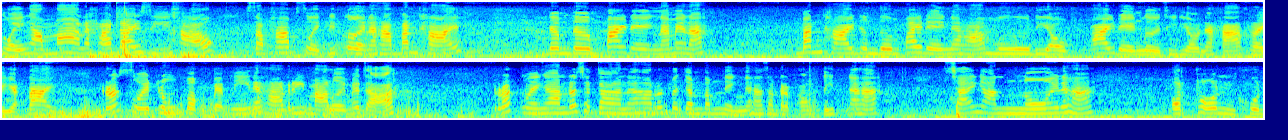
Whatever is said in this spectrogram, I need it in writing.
สวยงามมากนะคะ ได้สีขาวสภาพสวยคลิปเลยนะคะบั้นท้ายเดิมๆป้ายแดงนะแม่นะบั้นท้ายเดิมๆป้ายแดงนะคะ มือเดียวป้ายแดงเลยทีเดียวนะคะ ใครอยากได้ รถสวยตรงปกแบบนี้นะคะ รีบมาเลยแม่จ๋ารถหน่วยงานราชการนะคะ รถประจำตำแหน่งนะคะสำหรับเอาติดนะคะ ใช้งานน้อยนะคะ อดทนคน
